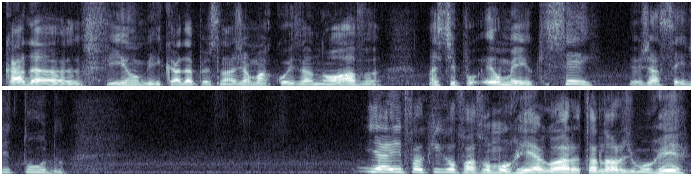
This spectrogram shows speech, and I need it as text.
cada filme, cada personagem é uma coisa nova, mas tipo, eu meio que sei, eu já sei de tudo. E aí, o que, que eu faço? Vou morrer agora? Tá na hora de morrer?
